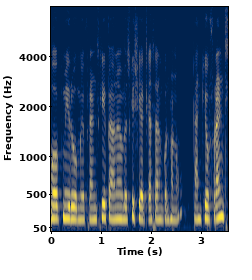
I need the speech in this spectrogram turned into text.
హోప్ మీరు మీ ఫ్రెండ్స్కి ఫ్యామిలీ మెంబర్స్కి షేర్ చేస్తారనుకుంటున్నాను. Thank you friends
